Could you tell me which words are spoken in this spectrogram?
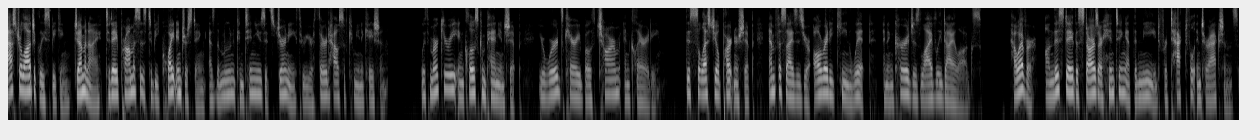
Astrologically speaking, Gemini today promises to be quite interesting as the moon continues its journey through your third house of communication. With Mercury in close companionship, your words carry both charm and clarity. This celestial partnership emphasizes your already keen wit and encourages lively dialogues. However, on this day, the stars are hinting at the need for tactful interactions,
